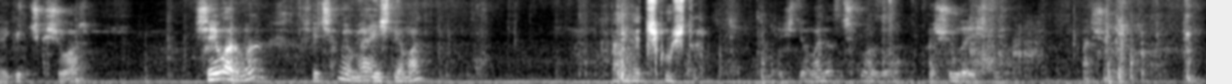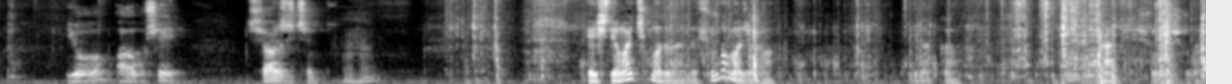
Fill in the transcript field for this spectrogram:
e, güç çıkışı var. Şey var mı? Şey çıkmıyor mu ya HDMI? Bende çıkmıştı. HDMI nasıl çıkmaz ya? Ha şurada HDMI. Ha şurada. Yo, aa bu şey. Şarj için. HDMI çıkmadı bende. Şurada mı acaba? Bir dakika. Ha şurada şurada.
